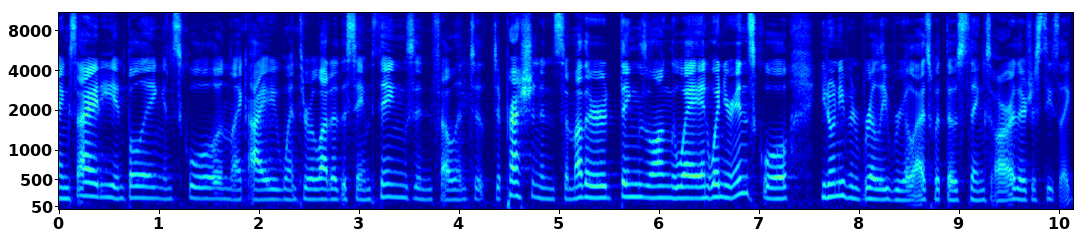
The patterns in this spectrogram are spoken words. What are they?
anxiety and bullying in school and like I went through a lot of the same things and fell into depression and some other things along the way. And when you're in school, you don't even really realize what those things are. They're just these like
